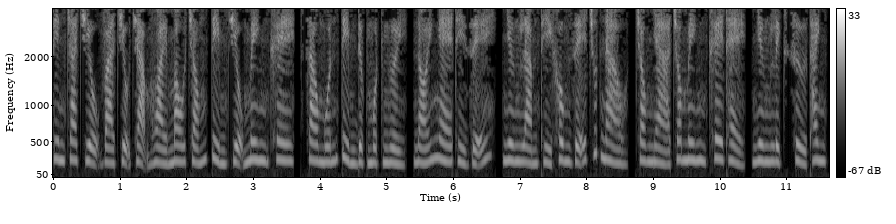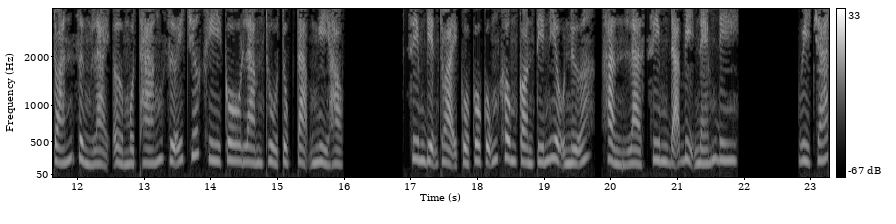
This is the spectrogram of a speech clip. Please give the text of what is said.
xin cha Triệu và Triệu Trạm Hoài mau chóng tìm Triệu Minh Khê, sao muốn tìm được một người, nói nghe thì dễ, nhưng làm thì không dễ chút nào, trong nhà cho Minh Khê thẻ, nhưng lịch sử thanh toán dừng lại ở một tháng rưỡi trước khi cô làm thủ tục tạm nghỉ học. SIM điện thoại của cô cũng không còn tín hiệu nữa, hẳn là SIM đã bị ném đi. WeChat,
